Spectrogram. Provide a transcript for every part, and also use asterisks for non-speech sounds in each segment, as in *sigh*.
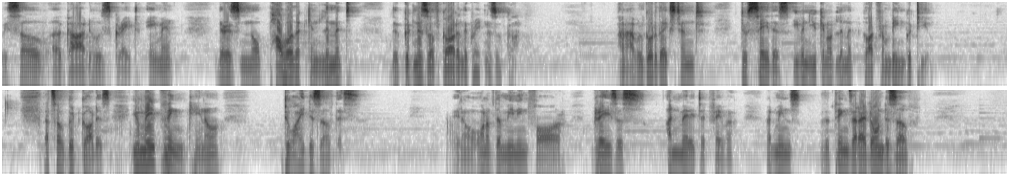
We serve a God who's great. Amen. There is no power that can limit the goodness of God and the greatness of God. And I will go to the extent to say this even you cannot limit God from being good to you. That's how good God is. You may think, you know, do I deserve this? You know, one of the meaning for grace is unmerited favor. That means the things that I don't deserve.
